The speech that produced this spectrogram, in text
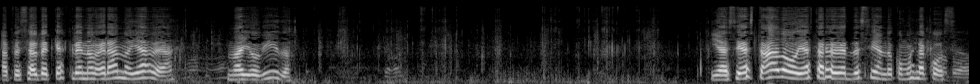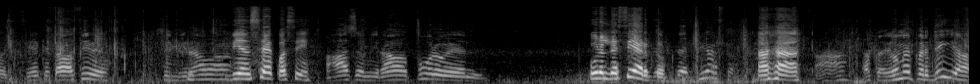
A pesar de que es pleno verano ya, vea. No ha llovido. ¿Y así ha estado o ya está reverdeciendo? ¿Cómo es la cosa? Sí, es que estaba así, ve. Se miraba, Bien seco así. ajá, se miraba puro el Puro el desierto. desierto. Ajá. Ajá, hasta yo me perdía.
